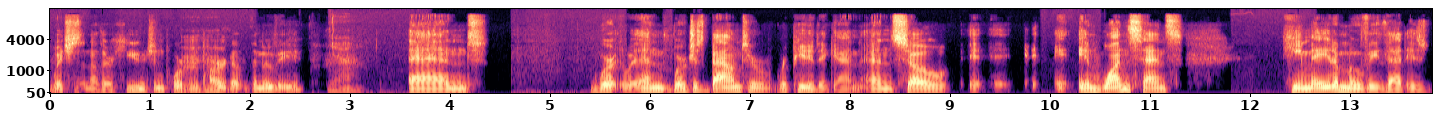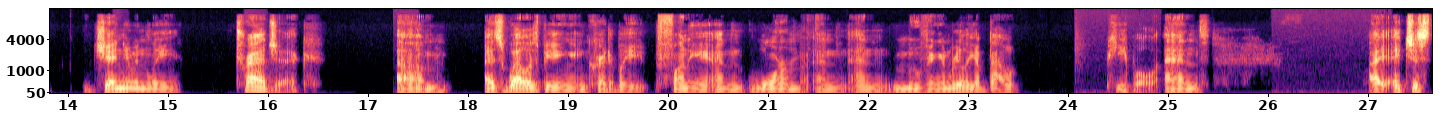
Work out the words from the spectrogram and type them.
which is another huge important mm-hmm. part of the movie. Yeah. And we're and we're just bound to repeat it again. And so it, it, in one sense he made a movie that is genuinely tragic um as well as being incredibly funny and warm and and moving and really about people and i it just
